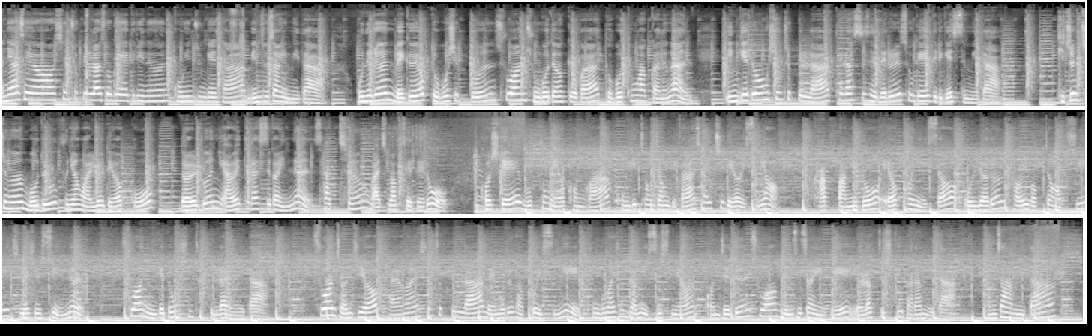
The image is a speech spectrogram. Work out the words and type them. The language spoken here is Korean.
안녕하세요. 신축빌라 소개해드리는 공인중개사 민소장입니다. 오늘은 매교역 도보 10분 수원 중고등학교가 도보 통학 가능한 인계동 신축빌라 테라스 세대를 소개해드리겠습니다. 기준층은 모두 분양 완료되었고 넓은 야외 테라스가 있는 4층 마지막 세대로 거실에 무풍 에어컨과 공기청정기가 설치되어 있으며 각 방에도 에어컨이 있어 올여름 더위 걱정 없이 지내실 수 있는 수원 인계동 신축 빌라입니다. 수원 전 지역 다양한 신축 빌라 매물을 갖고 있으니 궁금하신 점이 있으시면 언제든 수원 민소장에게 연락 주시기 바랍니다. 감사합니다.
